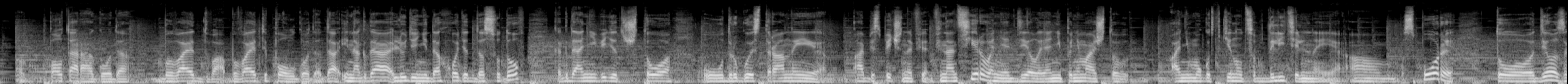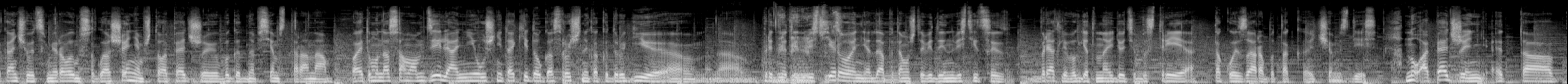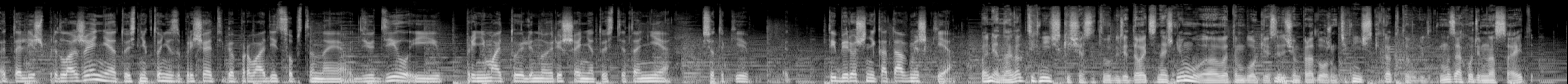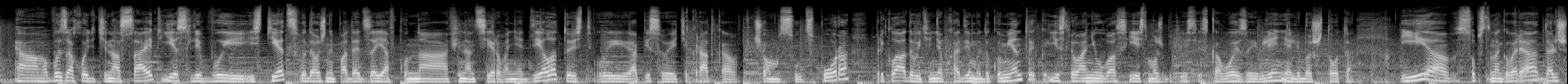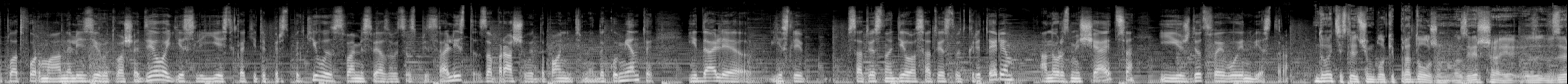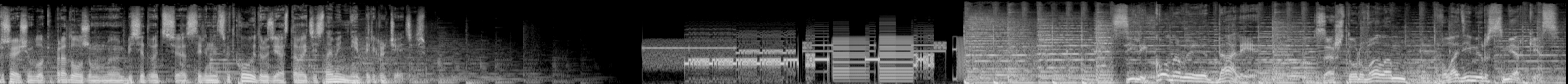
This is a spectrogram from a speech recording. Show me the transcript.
полтора года, бывает два, бывает и полгода. Да? Иногда люди не доходят до судов, когда они видят, что у другой стороны обеспечено финансирование дела, и они понимают, что они могут втянуться в длительные э, споры, то дело заканчивается мировым соглашением, что, опять же, выгодно всем сторонам. Поэтому, на самом деле, они уж не такие долгосрочные, как и другие э, предметы виды инвестирования, да, потому что виды инвестиций вряд ли вы где-то найдете быстрее такой заработок, э, чем здесь. Ну, опять же, это, это лишь предложение, то есть никто не запрещает тебе проводить собственный due deal и принимать то или иное решение, то есть это не все-таки ты берешь не кота в мешке. Понятно. А как технически сейчас это выглядит? Давайте начнем э, в этом блоке, в следующем продолжим. Технически как это выглядит? Мы заходим на сайт, А, вы заходите на сайт. Если вы истец, вы должны подать заявку на финансирование дела, то есть вы описываете кратко, в чем суть спора, прикладываете необходимые документы, если они у вас есть, может быть, есть исковое заявление, либо что-то. И, собственно говоря, дальше платформа анализирует ваше дело. Если есть какие-то перспективы, с вами связывается специалист, запрашивает дополнительные документы. И далее, если соответственно, дело соответствует критериям, оно размещается и ждет своего инвестора. Давайте в следующем блоке продолжим, в завершающем блоке продолжим беседовать с Ириной Цветковой. Друзья, оставайтесь с нами, не переключайтесь. Силиконовые дали. За штурвалом Владимир Смеркис.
